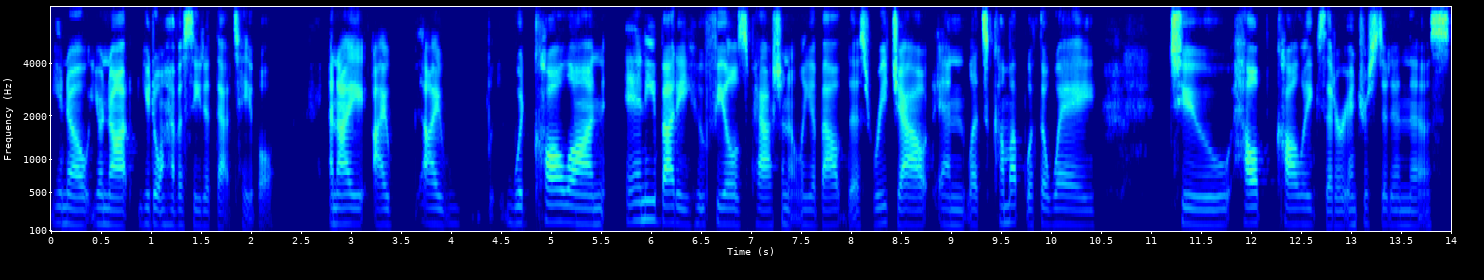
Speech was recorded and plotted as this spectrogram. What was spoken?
you know you're not you don't have a seat at that table. And i i i would call on anybody who feels passionately about this reach out and let's come up with a way to help colleagues that are interested in this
